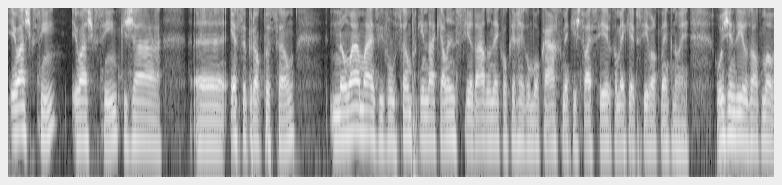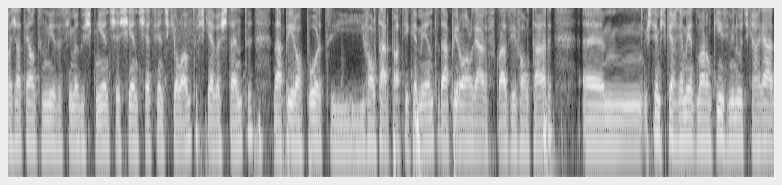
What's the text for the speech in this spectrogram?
eu acho que sim, eu acho que sim, que já uh, essa preocupação não há mais evolução porque ainda há aquela ansiedade onde é que eu carrego o meu carro, como é que isto vai ser, como é que é possível, como é que não é. Hoje em dia os automóveis já têm autonomias acima dos 500, 600, 700 km, que é bastante, dá para ir ao Porto e voltar praticamente, dá para ir ao Algarve quase e voltar. Um, os tempos de carregamento demoram 15 minutos carregar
